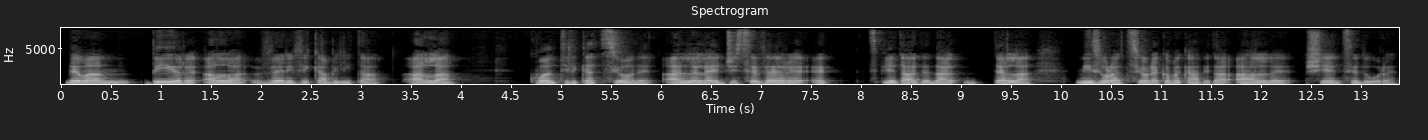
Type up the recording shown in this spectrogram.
deve ambire alla verificabilità, alla quantificazione, alle leggi severe e spietate da, della misurazione come capita alle scienze dure.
